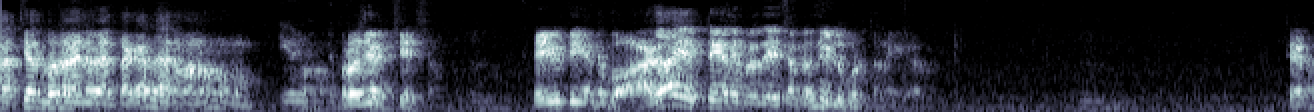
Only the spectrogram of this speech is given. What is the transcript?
అత్యద్భుతమైన వింతగా దాన్ని మనం ప్రొజెక్ట్ చేసాం ఏమిటి అంటే బాగా ఎత్తైన ప్రదేశంలో నీళ్ళు పడుతున్నాయి కాబట్టి. అంతేనా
